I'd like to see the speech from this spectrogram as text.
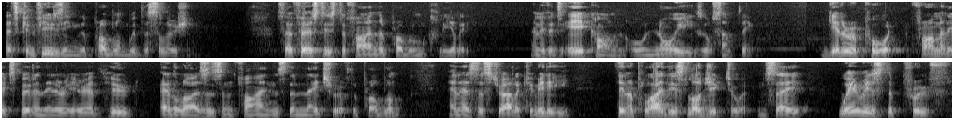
That's confusing the problem with the solution. So first is define the problem clearly. And if it's aircon or noise or something, get a report from an expert in that area who analyses and finds the nature of the problem, and as the strata committee, then apply this logic to it and say, where is the proof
